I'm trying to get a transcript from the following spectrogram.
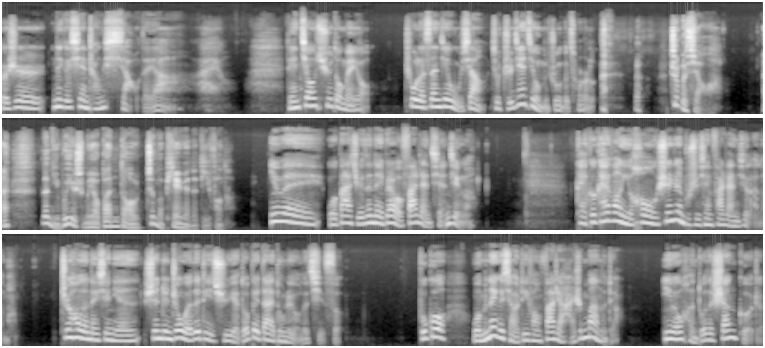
可是那个县城小的呀，哎呀，连郊区都没有，出了三街五巷就直接进我们住的村了。这么小啊？哎，那你为什么要搬到这么偏远的地方呢？因为我爸觉得那边有发展前景啊。改革开放以后，深圳不是先发展起来了吗？之后的那些年，深圳周围的地区也都被带动着有了起色。不过我们那个小地方发展还是慢了点儿，因为有很多的山隔着，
